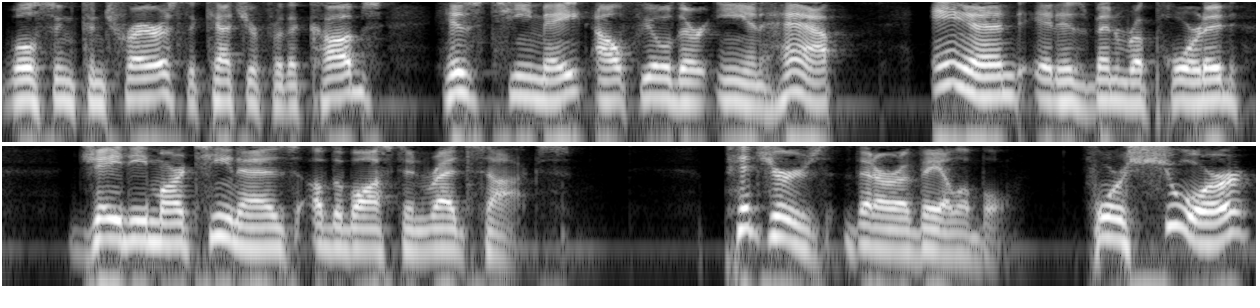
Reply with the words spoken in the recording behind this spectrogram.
Willson Contreras, the catcher for the Cubs, his teammate, outfielder Ian Happ, and it has been reported JD Martinez of the Boston Red Sox. Pitchers that are available. For sure,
